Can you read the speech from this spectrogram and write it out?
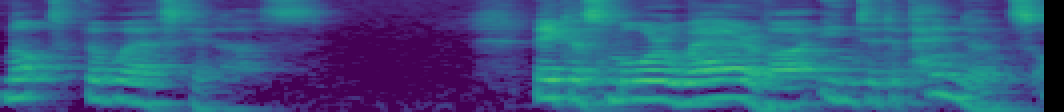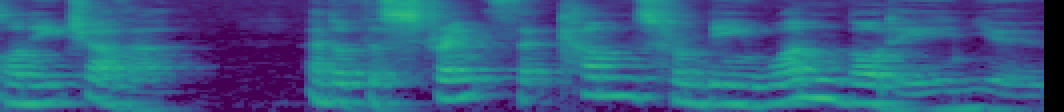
not the worst in us. Make us more aware of our interdependence on each other and of the strength that comes from being one body in you.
